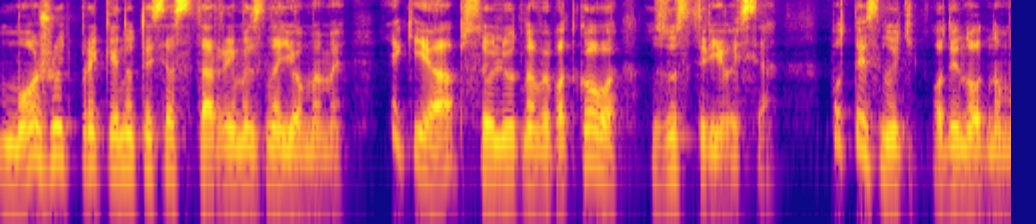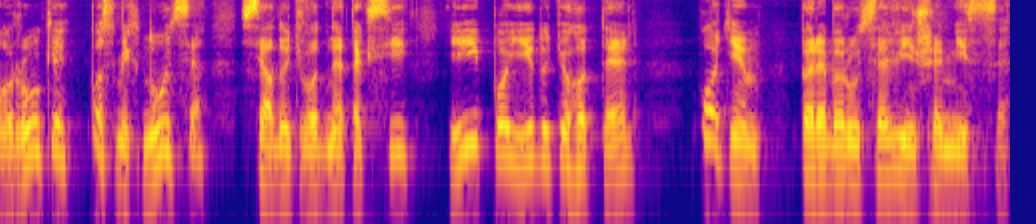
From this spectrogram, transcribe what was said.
можуть прикинутися старими знайомими, які абсолютно випадково зустрілися. Потиснуть один одному руки, посміхнуться, сядуть в одне таксі і поїдуть у готель. Потім переберуться в інше місце,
